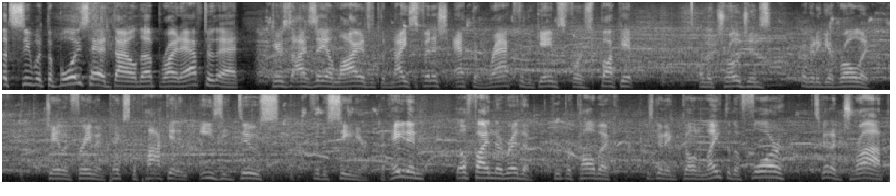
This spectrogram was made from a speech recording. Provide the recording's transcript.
Let's see what the boys had dialed up right after that. Here's Isaiah Lyons with a nice finish at the rack for the game's first bucket. And the Trojans are going to get rolling. Jalen Freeman picks the pocket, an easy deuce for the senior. But Hayden, they'll find their rhythm. Cooper Kalbeck is going to go the length of the floor. It's going to drop.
